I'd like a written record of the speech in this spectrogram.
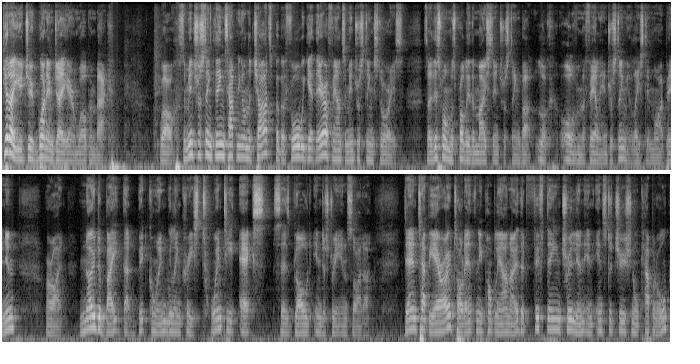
G'day YouTube, 1MJ here and welcome back. Well, some interesting things happening on the charts, but before we get there, I found some interesting stories. So this one was probably the most interesting, but look, all of them are fairly interesting, at least in my opinion. All right, no debate that Bitcoin will increase 20x, says Gold Industry Insider. Dan Tapiero told Anthony Pompliano that 15 trillion in institutional capital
